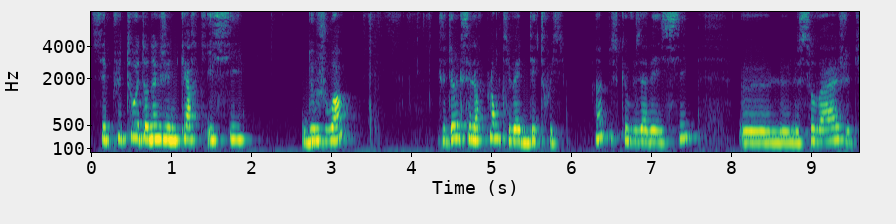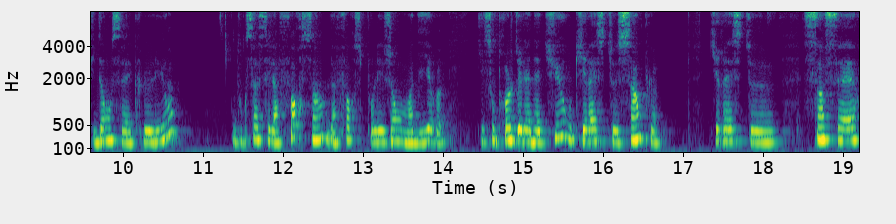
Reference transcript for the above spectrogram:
c'est plutôt, étant donné que j'ai une carte ici de joie, je dirais que c'est leur plan qui va être détruit. Hein, puisque vous avez ici euh, le, sauvage qui danse avec le lion. Donc ça, c'est la force. Hein, la force pour les gens, on va dire, qui sont proches de la nature ou qui restent simples, qui restent euh, sincères,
